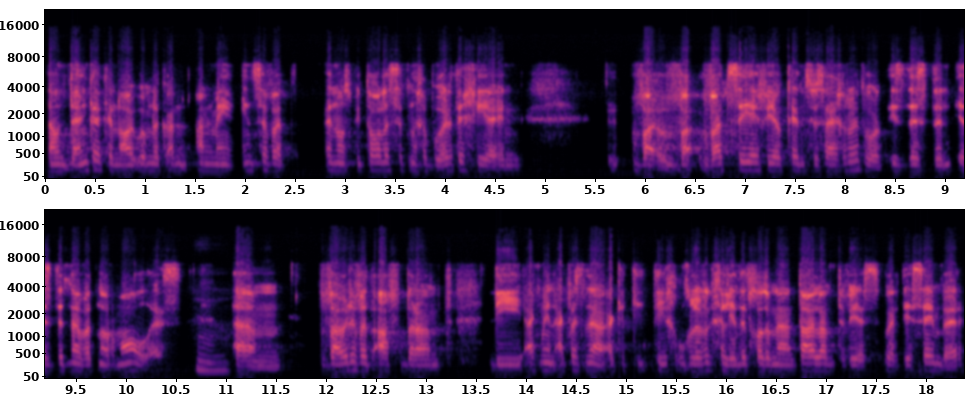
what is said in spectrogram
nou dink ek in daai oomblik aan aan mense wat in hospitale sit en geboorte gee en wat wat wat sê jy vir jou kind soos hy groot word? Is dis dan is dit nou wat normaal is? Ja. Ehm um, woude wat afbrand die ek meen ek was nou ek het die, die ongelooflike geleentheid gehad om nou in Thailand te wees oor Desember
